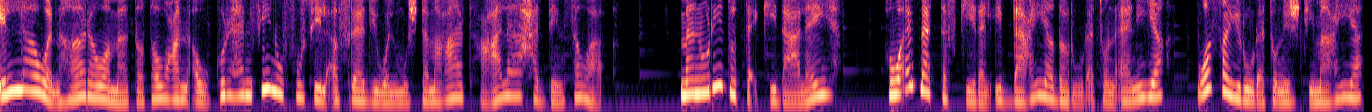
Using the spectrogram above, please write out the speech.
إلا وانهار ومات طوعا أو كرها في نفوس الأفراد والمجتمعات على حد سواء. ما نريد التأكيد عليه هو أن التفكير الإبداعي ضرورة آنية وصيرورة اجتماعية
